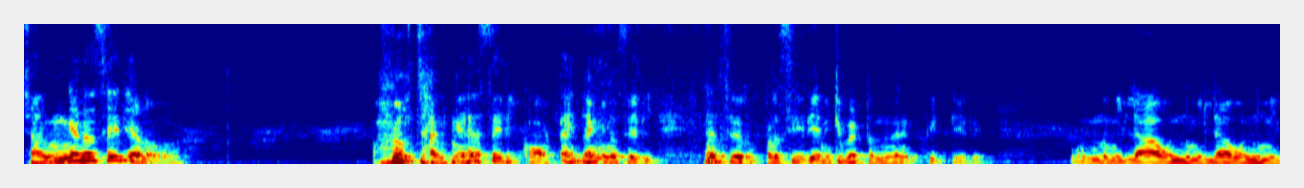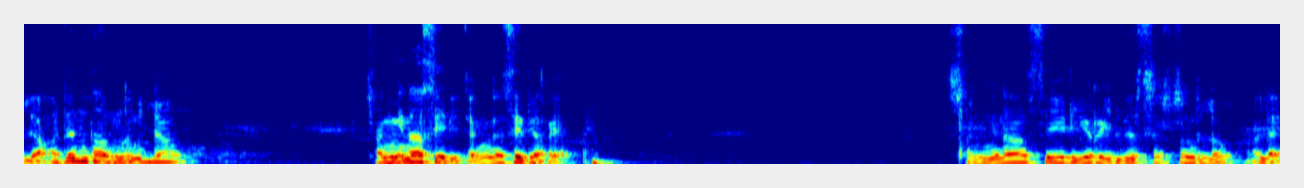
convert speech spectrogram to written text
ചങ്ങനാശ്ശേരിയാണോ? ഓ ചങ്ങനാശ്ശേരി കോട്ടയം ചങ്ങനാശ്ശേരി. ഞാൻ ചെറുപ്പളശ്ശേരി എനിക്ക് പെട്ടെന്ന് കിട്ടിയത്. ഒന്നുമില്ല ഒന്നുമില്ല ഒന്നുമില്ല. അതെന്താ ഒന്നുമില്ല? ചങ്ങനാശ്ശേരി ചങ്ങനാശ്ശേരി അറിയാം. ചങ്ങനാശ്ശേരി റെയിൽവേ സ്റ്റേഷൻ ഉണ്ടല്ലോ അല്ലേ?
